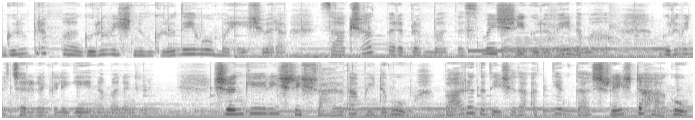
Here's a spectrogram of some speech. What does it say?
ಗುರುಬ್ರಹ್ಮ ಗುರುವಿಷ್ಣು ಗುರುದೇವೋ ಮಹೇಶ್ವರ, ಸಾಕ್ಷಾತ್ ಪರಬ್ರಹ್ಮ, ತಸ್ಮೈ ಶ್ರೀ ಗುರುವೇ ನಮಃ. ಗುರುವಿನ ಚರಣಗಳಿಗೆ ನಮನಗಳು. ಶೃಂಗೇರಿ ಶ್ರೀ ಶಾರದಾ ಪೀಠವು ಭಾರತ ದೇಶದ ಅತ್ಯಂತ ಶ್ರೇಷ್ಠ ಹಾಗೂ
